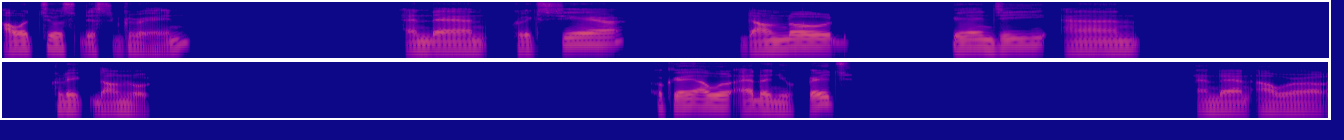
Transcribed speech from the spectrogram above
I will choose this green. And then click share download PNG and click download. Okay, I will add a new page and then I will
